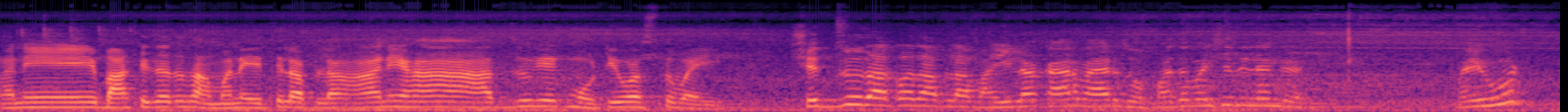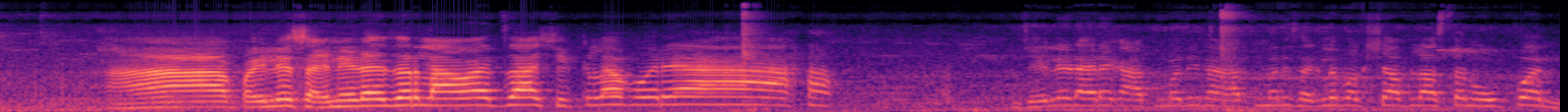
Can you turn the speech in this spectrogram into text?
आणि बाकीचं तर सामान येतील आपला. आणि हा अजून एक मोठी वस्तू बाई. शिज्जू दाखवत आपला. भाईला कार बाहेर झोपाचे पैसे दिले बाई उठ. हा पहिले सॅनिटायझर लावायचा शिकला पोऱ्या. जेले डायरेक्ट आतमध्ये ना आतमध्ये सगळे पक्षी आपलं असतात ओपन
